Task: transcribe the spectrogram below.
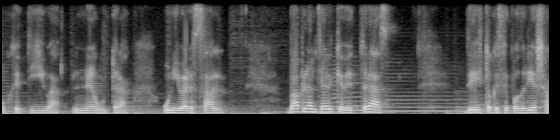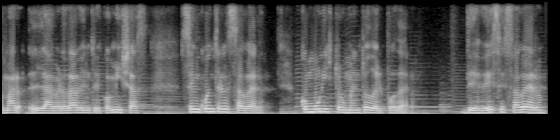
objetiva, neutra, universal, va a plantear que detrás de esto que se podría llamar la verdad entre comillas, se encuentra el saber como un instrumento del poder. Desde ese saber,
